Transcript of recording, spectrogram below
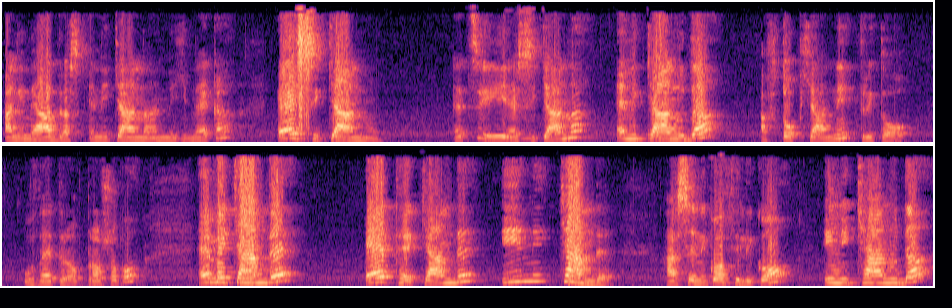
αν είναι άντρας, ένι κιάνα, αν είναι γυναίκα. Έσι κιάνου, έτσι, ή έσι κιάνα. Ένι κιάνουντα, αυτό πιάνει, τρίτο ουδέτερο πρόσωπο. Έμε κιάντε, έτε κιάντε, είναι κιάντε. Αρσενικό θηλυκό, είναι κιάνουντα,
